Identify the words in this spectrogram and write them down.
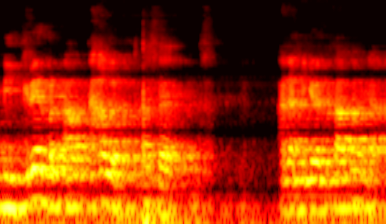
migrain bertahun-tahun. Oke. Ada migrain bertahun-tahun nggak?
